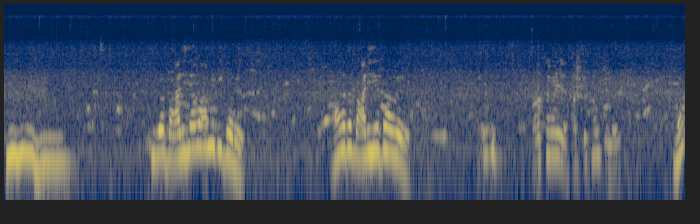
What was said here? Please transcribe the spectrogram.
হুম, হুম, হুম। করে বাড়ি যাব আমি কি করে? আমাকে তো বাড়ি যেতে হবে। হ্যাঁ?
